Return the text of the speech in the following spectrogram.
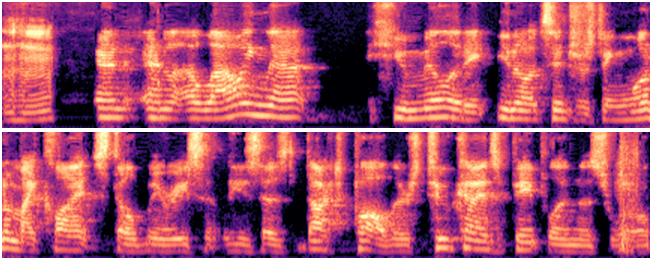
Mm-hmm. And and allowing that humility. You know, it's interesting. One of my clients told me recently. He says, "Dr. Paul, there's two kinds of people in this world."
